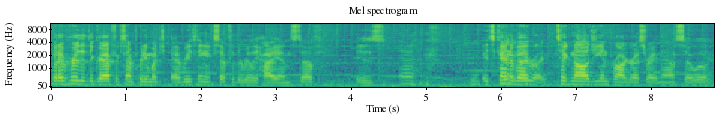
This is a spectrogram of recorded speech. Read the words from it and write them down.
but I've heard that the graphics on pretty much everything except for the really high end stuff is, eh. It's kind Yeah, of a right. technology in progress right now, so we'll Yeah.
